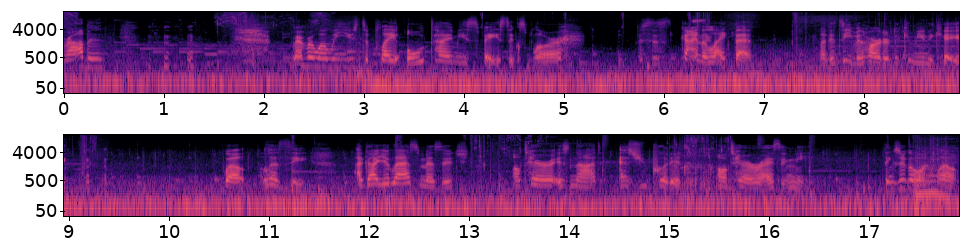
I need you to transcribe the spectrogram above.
Robin. Remember when we used to play old-timey Space Explorer? This is kind of like that, but it's even harder to communicate. Well, let's see. I got your last message. Alterra is not, as you put it, alterizing me. Things are going well.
